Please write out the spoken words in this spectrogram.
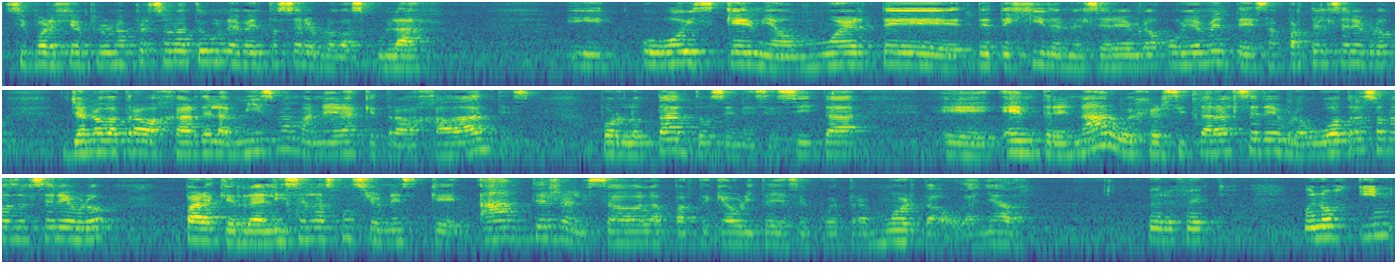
si por ejemplo una persona tuvo un evento cerebrovascular y hubo isquemia o muerte de tejido en el cerebro, obviamente esa parte del cerebro ya no va a trabajar de la misma manera que trabajaba antes. Por lo tanto, se necesita eh, entrenar o ejercitar al cerebro u otras zonas del cerebro para que realicen las funciones que antes realizaba la parte que ahorita ya se encuentra muerta o dañada. Perfecto. Bueno, Joaquín,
